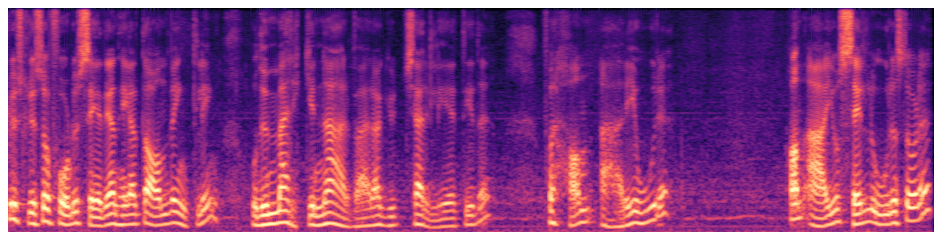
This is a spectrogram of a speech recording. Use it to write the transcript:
Plutselig så får du se det i en helt annen vinkling, og du merker nærværet av Guds kjærlighet i det. For han er i ordet. Han er jo selv ordet, står det.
